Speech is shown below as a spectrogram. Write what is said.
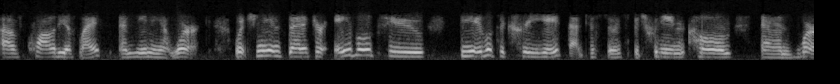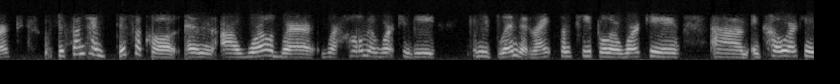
of quality of life and meaning at work, which means that if you're able to be able to create that distance between home and work, which is sometimes difficult in our world where, where home and work can be can be blended, right? Some people are working um, in co-working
